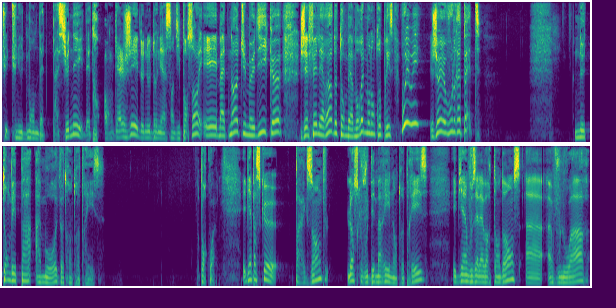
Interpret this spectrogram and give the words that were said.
tu, nous demandes d'être passionné, d'être engagé, de nous donner à 110%, et maintenant tu me dis que j'ai fait l'erreur de tomber amoureux de mon entreprise. Oui, oui, je vous le répète. Ne tombez pas amoureux de votre entreprise. Pourquoi? Eh bien parce que, par exemple, lorsque vous démarrez une entreprise, eh bien vous allez avoir tendance à, vouloir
